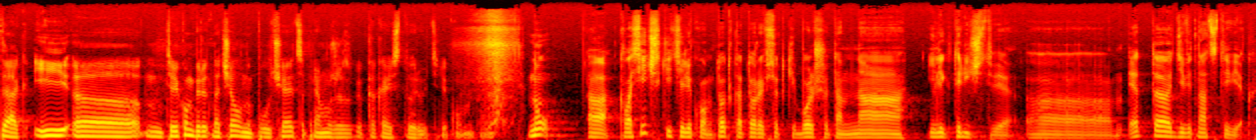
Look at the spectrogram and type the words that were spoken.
Так, и э, телеком берет начало, ну получается прям уже какая история у телекома? Там? Ну, а классический телеком, тот, который все-таки больше там на электричестве, а, это 19 век.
